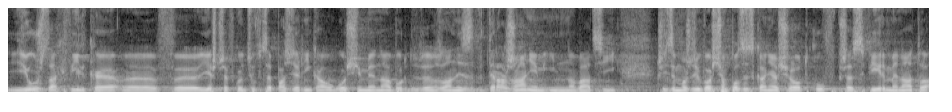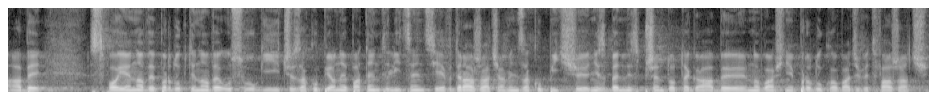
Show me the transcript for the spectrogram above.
Już za chwilkę, e, w, jeszcze w końcówce października ogłosimy nabór związany z wdrażaniem innowacji, czyli z możliwością pozyskania środków przez firmy na to, aby swoje nowe produkty, nowe usługi, czy zakupione patenty, licencje wdrażać, a więc zakupić niezbędny sprzęt do tego, aby no właśnie produkować, wytwarzać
